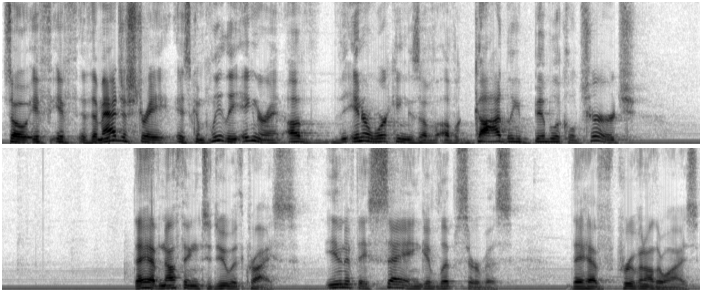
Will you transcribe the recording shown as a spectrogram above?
So if, if the magistrate is completely ignorant of the inner workings of, of a godly biblical church, they have nothing to do with Christ. Even if they say and give lip service, they have proven otherwise.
